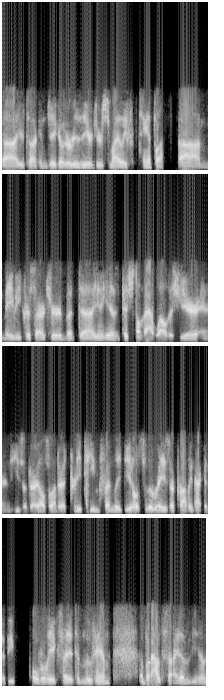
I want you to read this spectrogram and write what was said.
Uh, you're talking Jake Odorizzi or Drew Smyly from Tampa um, maybe Chris Archer, but uh, you know he hasn't pitched all that well this year, and he's also under a pretty team-friendly deal, so the Rays are probably not going to be overly excited to move him. But outside of you know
